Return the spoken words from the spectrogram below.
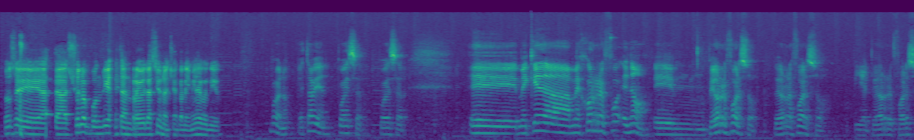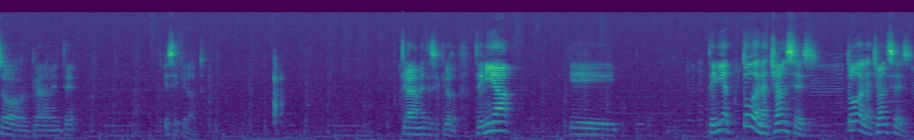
Entonces, hasta yo lo pondría hasta en revelación a Chancalay, mira que digo. Bueno, está bien, puede ser, puede ser. Eh, me queda mejor refuerzo. no, eh, peor refuerzo. Peor refuerzo. Y el peor refuerzo, claramente, es Esqueloto. Claramente es Esqueloto. Tenía. eh, tenía todas las chances. Todas las chances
